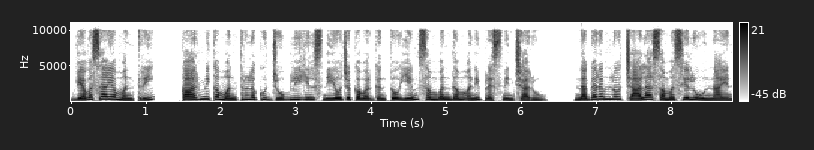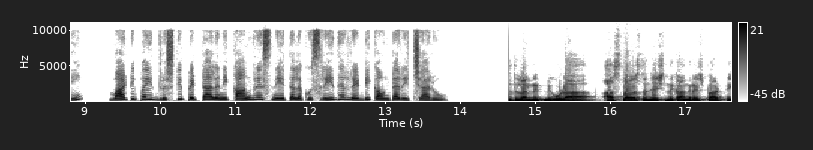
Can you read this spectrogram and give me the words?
వ్యవసాయ మంత్రి కార్మిక మంత్రులకు జూబ్లీహిల్స్ నియోజకవర్గంతో ఏం సంబంధం అని ప్రశ్నించారు. నగరంలో చాలా సమస్యలు ఉన్నాయని వాటిపై దృష్టి పెట్టాలని కాంగ్రెస్ నేతలకు శ్రీధర్ రెడ్డి కౌంటర్ ఇచ్చారు. పరిస్థితులన్నింటినీ కూడా అస్తవ్యస్తం చేసింది కాంగ్రెస్ పార్టీ.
